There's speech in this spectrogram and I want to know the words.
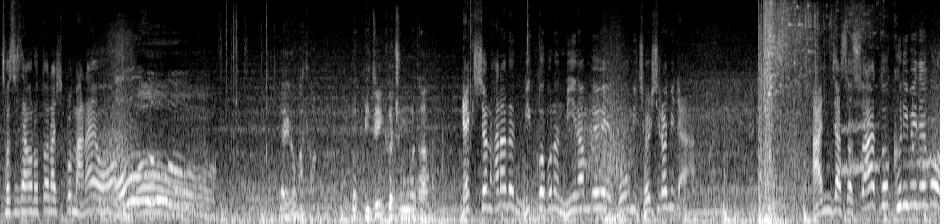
저 세상으로 떠나실 분 많아요. 야 이거 받아. 너 믿으니까 준 거다. 액션 하나는 믿고 보는 미남 배우의 도움이 절실합니다. 앉아서 쏴도 그림이 되고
